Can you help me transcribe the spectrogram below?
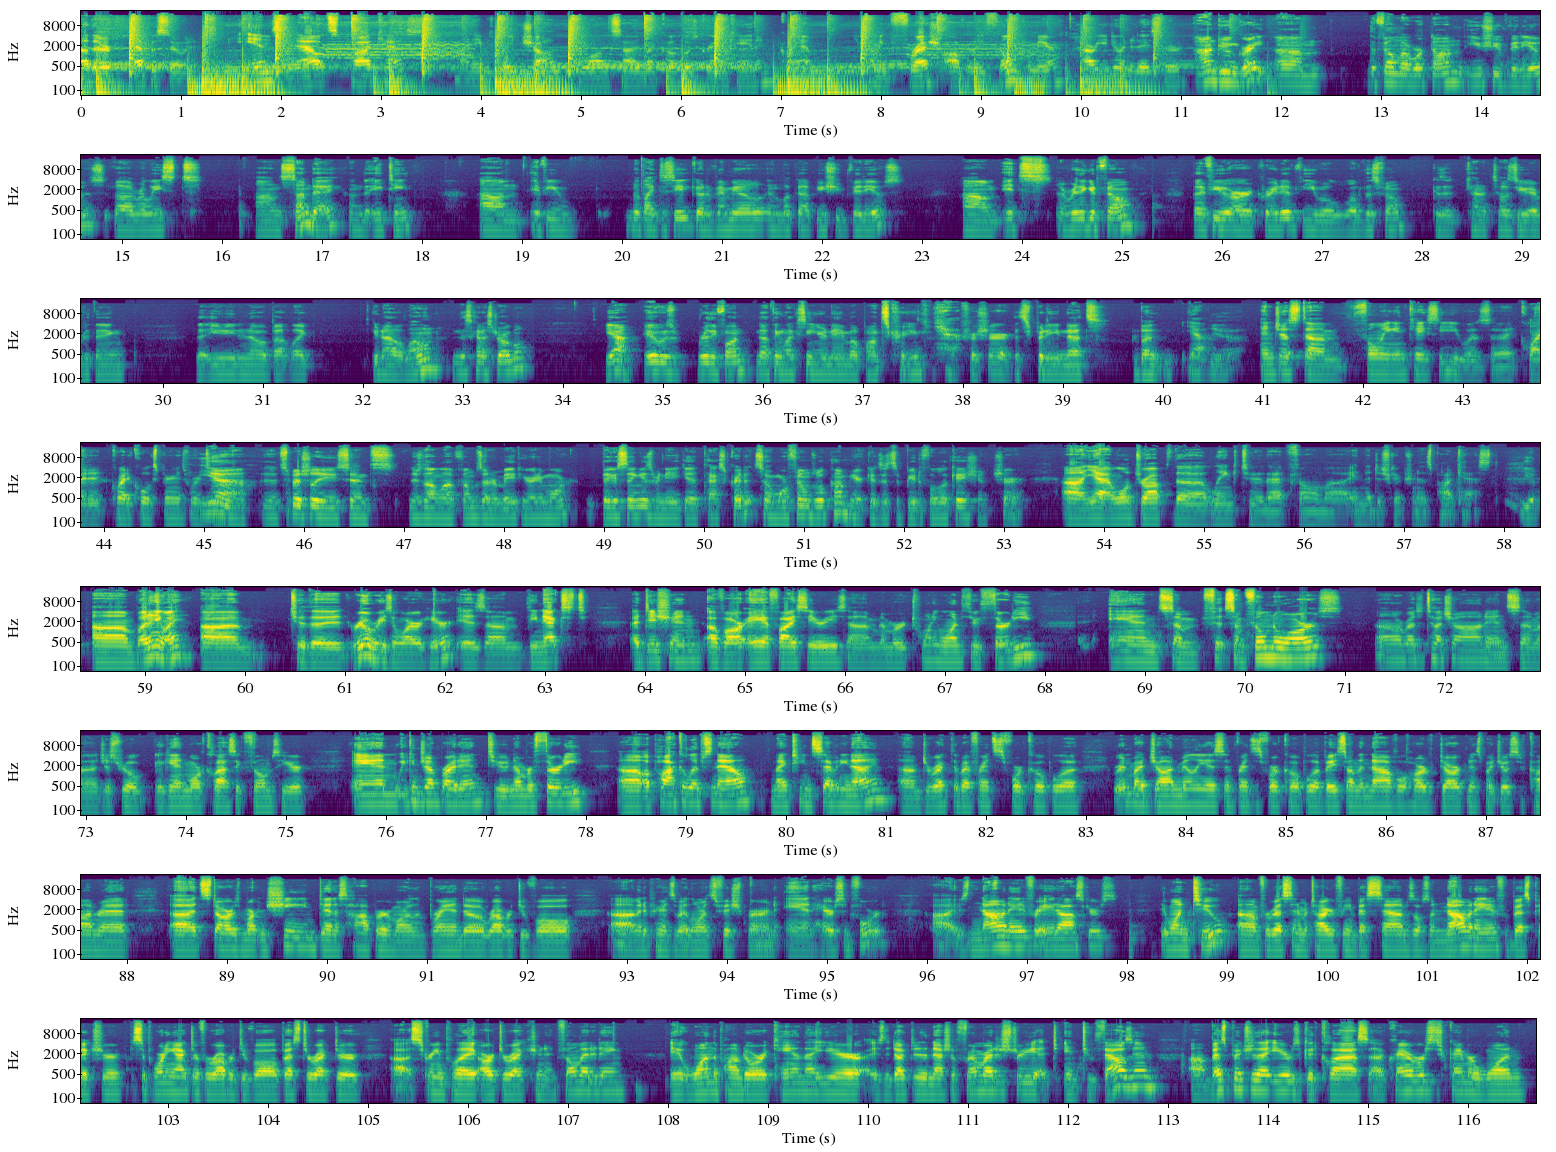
Another episode of the Ins and Outs podcast. My name is Braden Shaw, alongside my co-host Graham Cannon. Graham, you're coming fresh off of a film premiere. How are you doing today, sir? I'm doing great. Um, the film I worked on, You Shoot Videos, uh, released on Sunday, on the 18th. Um, if you would like to see it, go to Vimeo and look up You Shoot Videos. Um, it's a really good film, but if you are creative, you will love this film because it kind of tells you everything that you need to know about, like, you're not alone in this kind of struggle. Yeah, it was really fun. Nothing like seeing your name up on screen. Yeah, for sure. It's pretty nuts. But Yeah, yeah. and just um, filming in KC was uh, quite a quite a cool experience for you. too. Yeah, especially since there's not a lot of films that are made here anymore. Biggest thing is we need to get a tax credit, so more films will come here because it's a beautiful location. Sure. Uh, yeah, and we'll drop the link to that film uh, in the description of this podcast. Yep. Um, but anyway, um, to the real reason why we're here is um, the next edition of our AFI series, um, number 21 through 30, and some some film noirs uh, we're about to touch on, and some uh, just real, again, more classic films here. And we can jump right into number 30, uh, Apocalypse Now, 1979, um, directed by Francis Ford Coppola, written by John Milius and Francis Ford Coppola, based on the novel Heart of Darkness by Joseph Conrad. Uh, it stars Martin Sheen, Dennis Hopper, Marlon Brando, Robert Duvall, um, an appearance by Laurence Fishburne, and Harrison Ford. Uh, it was nominated for eight Oscars. It won two um, for Best Cinematography and Best Sound. It was also nominated for Best Picture, Supporting Actor for Robert Duvall, Best Director, uh, Screenplay, Art Direction, and Film Editing. It won the Palme d'Or at Cannes that year. It was inducted to the National Film Registry at, in 2000. Um, Best Picture that year was a good class. Uh, Kramer versus Kramer won.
